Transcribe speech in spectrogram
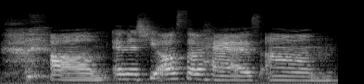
um, and then she also has um,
